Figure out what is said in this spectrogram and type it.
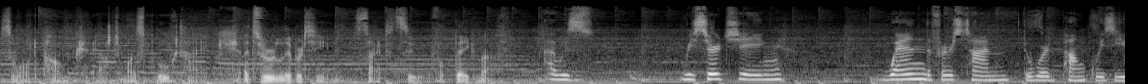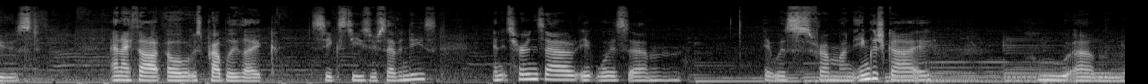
das Wort Punk erstmals gebraucht hat. A True Libertine sagt dazu von Big Muff. I was researching when the first time the word punk was used. And I thought, oh, it was probably like 60s or 70s. And it turns out it was um, it was from an English guy who um,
